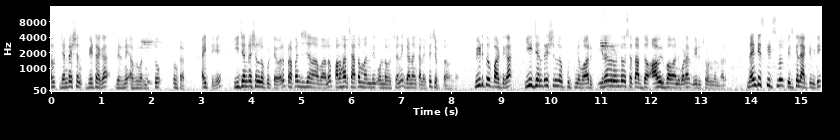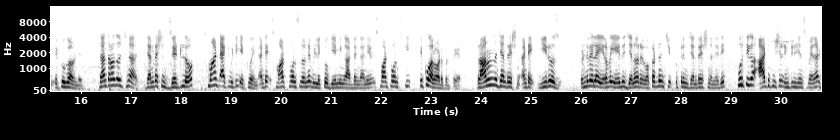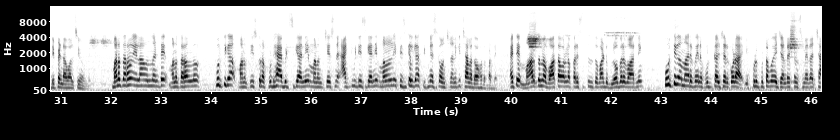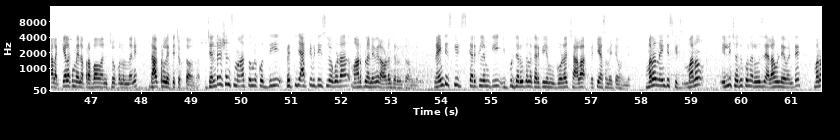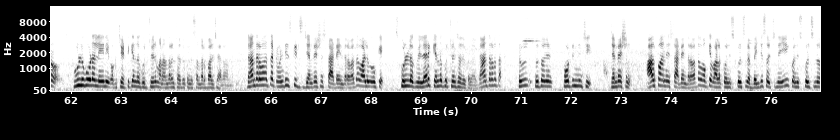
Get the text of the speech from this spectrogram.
అల్ జనరేషన్ బేటాగా వీరిని అభివర్ణిస్తూ ఉంటారు. అయితే ఈ జనరేషన్లో పుట్టేవారు ప్రపంచ జనాభాలో పదహారు శాతం మంది ఉండవచ్చు అని గణాంకాలు అయితే చెప్తూ ఉన్నాయి. వీటితో పాటుగా ఈ జనరేషన్లో పుట్టిన వారు ఇరవై రెండవ శతాబ్దం ఆవిర్భావాన్ని కూడా వీరు చూడనున్నారు. నైంటీస్ కిడ్స్లో ఫిజికల్ యాక్టివిటీ ఎక్కువగా ఉండేది. దాని తర్వాత వచ్చిన జనరేషన్ జెడ్లో స్మార్ట్ యాక్టివిటీ ఎక్కువైంది. అంటే స్మార్ట్ ఫోన్స్లోనే వీళ్ళు ఎక్కువ గేమింగ్ ఆడడం కానీ స్మార్ట్ ఫోన్స్కి ఎక్కువ అలవాటు పడిపోయారు. రానున్న జనరేషన్ అంటే ఈరోజు రెండు వేల ఇరవై ఐదు జనవరి ఒకటి నుంచి పుట్టిన జనరేషన్ అనేది పూర్తిగా ఆర్టిఫిషియల్ ఇంటెలిజెన్స్ మీద డిపెండ్ అవ్వాల్సి ఉంది. మన తరం ఎలా ఉందంటే మన తరంలో పూర్తిగా మనం తీసుకున్న ఫుడ్ హ్యాబిట్స్ కానీ మనం చేసిన యాక్టివిటీస్ కానీ మనల్ని ఫిజికల్గా ఫిట్నెస్గా ఉంచడానికి చాలా దోహదపడ్డాయి. అయితే మారుతున్న వాతావరణ పరిస్థితులతో పాటు గ్లోబల్ వార్మింగ్ పూర్తిగా మారిపోయిన ఫుడ్ కల్చర్ కూడా ఇప్పుడు పుట్టబోయే జనరేషన్స్ మీద చాలా కీలకమైన ప్రభావాన్ని చూపనుందని డాక్టర్లు అయితే చెప్తా ఉన్నారు. జనరేషన్స్ మారుతున్న కొద్దీ ప్రతి యాక్టివిటీస్లో కూడా మార్పులు అనేవి రావడం జరుగుతుంది నైంటీస్ కిడ్స్ కరికులంకి ఇప్పుడు జరుగుతున్న కరికులం కూడా చాలా వ్యత్యాసం అయితే ఉంది. మన నైంటీస్ కిడ్స్ మనం వెళ్ళి చదువుకున్న రోజులు ఎలా ఉండేవంటే మనం స్కూళ్ళు కూడా లేని ఒక చెట్టు కింద కూర్చొని మనందరం చదువుకున్న సందర్భాలు చాలా ఉన్నాయి. దాని తర్వాత ట్వంటీ కిడ్స్ జనరేషన్ స్టార్ట్ అయిన తర్వాత వాళ్ళు ఓకే స్కూల్లోకి వెళ్ళారు కింద కూర్చొని చదువుకున్నారు. దాని తర్వాత టూ టూ థౌజండ్ ఫోర్టీన్ నుంచి జనరేషన్ ఆల్ఫా అనేది స్టార్ట్ అయిన తర్వాత ఓకే వాళ్ళ కొన్ని స్కూల్స్లో బెంచెస్ వచ్చినాయి కొన్ని స్కూల్స్లో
